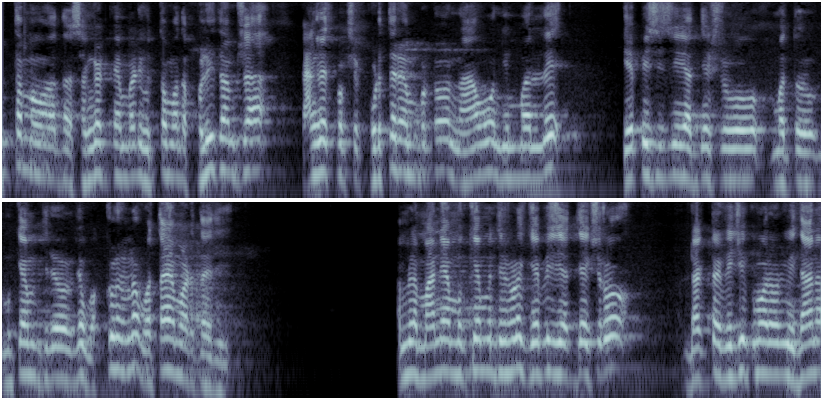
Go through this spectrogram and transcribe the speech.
ಉತ್ತಮವಾದ ಸಂಘಟನೆ ಮಾಡಿ, ಉತ್ತಮವಾದ ಫಲಿತಾಂಶ ಕಾಂಗ್ರೆಸ್ ಪಕ್ಷ ಕೊಡ್ತಾರೆ ಅಂದ್ಬಿಟ್ಟು ನಾವು ನಿಮ್ಮಲ್ಲಿ ಕೆ ಪಿ ಸಿ ಸಿ ಅಧ್ಯಕ್ಷರು ಮತ್ತು ಮುಖ್ಯಮಂತ್ರಿಯವ್ರಿಗೆ ಒಕ್ಕಲರನ್ನ ಒತ್ತಾಯ ಮಾಡ್ತಾ ಇದ್ದೀವಿ. ಆಮೇಲೆ ಮಾನ್ಯ ಮುಖ್ಯಮಂತ್ರಿಗಳು ಕೆ ಪಿ ಸಿ ಅಧ್ಯಕ್ಷರು, ಡಾಕ್ಟರ್ ವಿಜಯ್ ಕುಮಾರ್ ಅವರಿಗೆ ವಿಧಾನ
